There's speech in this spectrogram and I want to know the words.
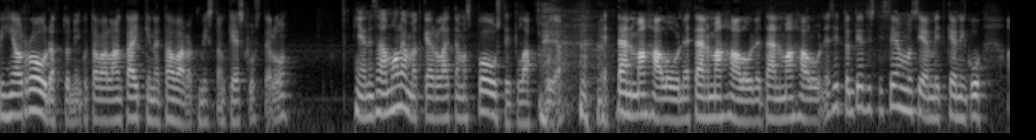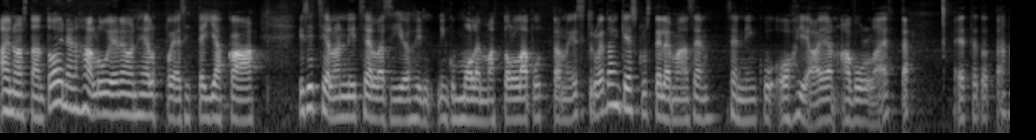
mihin on roudattu niin kuin tavallaan kaikki ne tavarat, mistä on keskustelu. Ja ne saa molemmat käydä laittamassa postit-lappuja, että tämän mä haluun, ja tämän mä haluun, ja tämän mä haluun. Ja sitten on tietysti semmoisia, mitkä niinku ainoastaan toinen haluaa, ja ne on helppoja sitten jakaa. Ja sitten siellä on niitä sellaisia, joihin niinku molemmat on laputtanut. Ja sitten ruvetaan keskustelemaan sen, sen niinku ohjaajan avulla, että että tota,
